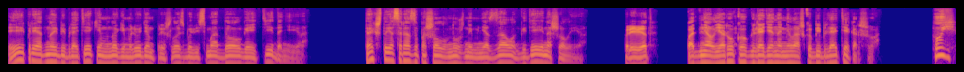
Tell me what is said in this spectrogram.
и при одной библиотеке многим людям пришлось бы весьма долго идти до нее. Так что я сразу пошел в нужный мне зал, где и нашел ее. «Привет», — поднял я руку, глядя на милашку-библиотекаршу. «Ой!»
